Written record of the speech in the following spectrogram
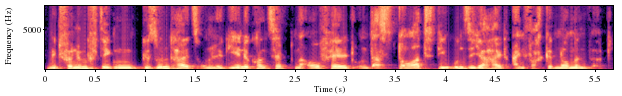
mit vernünftigen Gesundheits- und Hygienekonzepten aufhält und dass dort die Unsicherheit einfach genommen wird.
